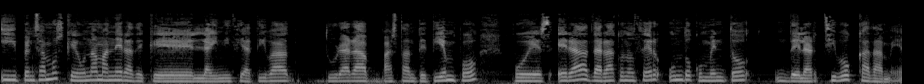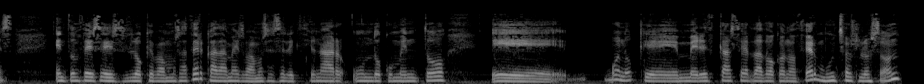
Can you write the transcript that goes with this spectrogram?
Y pensamos que una manera de que la iniciativa durara bastante tiempo, pues era dar a conocer un documento del archivo cada mes. Entonces es lo que vamos a hacer. Cada mes vamos a seleccionar un documento eh, bueno, que merezca ser dado a conocer, muchos lo son,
